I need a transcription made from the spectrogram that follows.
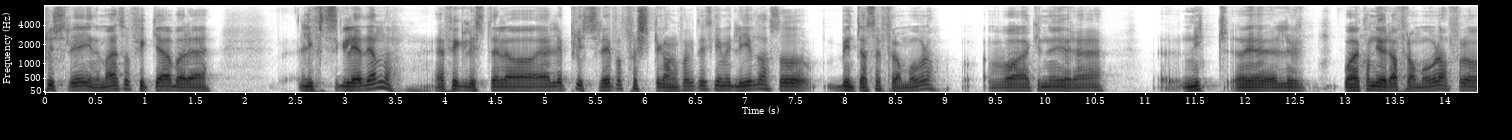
Plutselig inni meg så fikk jeg bare livsglede igjen, da. Jeg fikk lyst til å Eller plutselig, for første gang faktisk i mitt liv, da, så begynte jeg å se framover, da. Hva jeg kunne gjøre eh, nytt, eh, eller hva jeg kan gjøre framover, da, for å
